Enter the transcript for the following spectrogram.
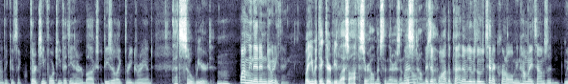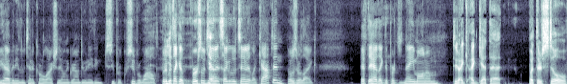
I think it's like 13, 14, 1500 bucks, but these are like 3 grand. That's so weird. Mm-hmm. Well, I mean they didn't do anything. Well, you would think there'd be less officer helmets than there is enlisted well, helmets. It, though. well, it depends. There was a lieutenant colonel. I mean, how many times did we have any lieutenant colonel actually on the ground doing anything super super wild? But if it's like a first lieutenant, yeah. second lieutenant, like captain, those are like if they had like the person's name on them. Dude, I, I get that, but there's still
